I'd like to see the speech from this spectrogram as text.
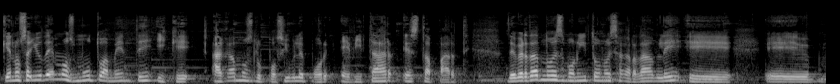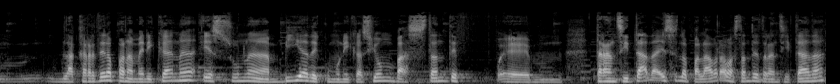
que nos ayudemos mutuamente y que hagamos lo posible por evitar esta parte. De verdad no es bonito, no es agradable. eh, eh, la carretera panamericana es una vía de comunicación bastante eh, transitada, esa es la palabra, bastante transitada.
